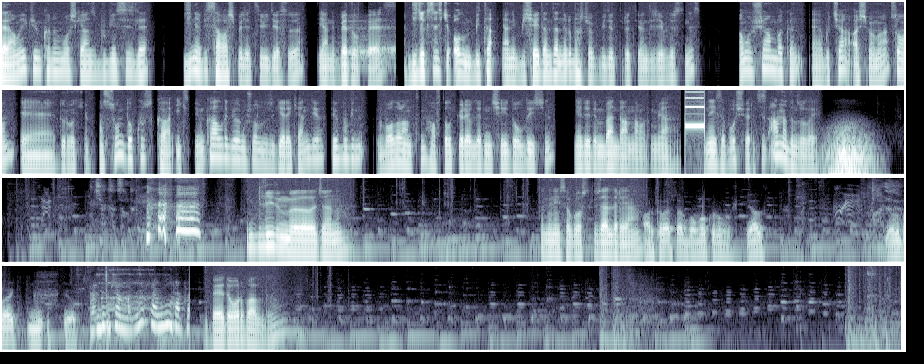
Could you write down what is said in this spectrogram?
Selamünaleyküm kanalıma hoş geldiniz. Bugün sizle yine bir savaş bileti videosu yani Battle Pass. Diyeceksiniz ki oğlum bir ta yani bir şeyden sen ne kadar çok video üretiyorsun diyebilirsiniz. Ama şu an bakın e, bıçağı açmama son e, dur bakayım. Ha, son 9k XP'm kaldı görmüş olduğunuz gereken diyor. Ve bugün Valorant'ın haftalık görevlerinin şeyi dolduğu için ne dedim ben de anlamadım ya. Neyse boş verin. Siz anladınız olayı. Ben de neyse Ghost güzeldir ya. Arkadaşlar bomba kurulmuş. Yaz. Yolu bayağı iyi istiyor. Kendin çalmak ne? Kendin katla. B'de orb aldı.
